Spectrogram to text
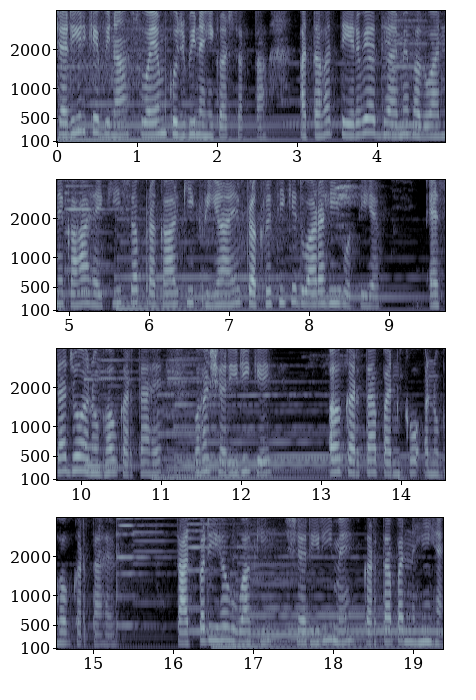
शरीर के बिना स्वयं कुछ भी नहीं कर सकता। अतः तेरहवें अध्याय में भगवान ने कहा है कि सब प्रकार की क्रियाएँ प्रकृति के द्वारा ही होती है। ऐसा जो अनुभव करता है, वह शरीरी के अकर्तापन को अनुभव करता है। तात्पर्य यह हुआ कि शरीरी में कर्तापन नहीं है,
